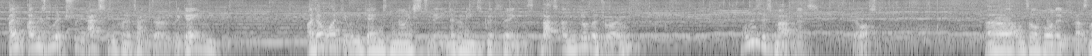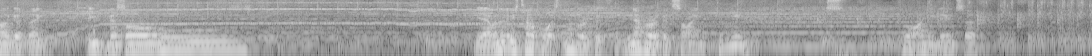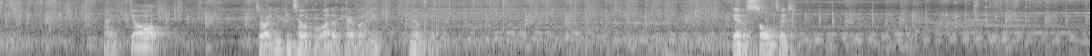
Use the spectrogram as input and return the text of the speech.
I, I was literally asking for an attack drone. The game I don't like it when the game's nice to me. It never means good things. That's another drone. What is this madness? Get lost. Uh, that one teleported. That's not a good thing. Eat missiles. Yeah, when enemies teleport, it's never a good, never a good sign. Can you? What are you doing, sir? Thank you. It's alright, you can teleport. I don't care about you. There we go. Get assaulted.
